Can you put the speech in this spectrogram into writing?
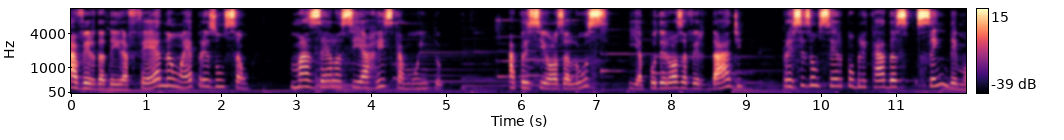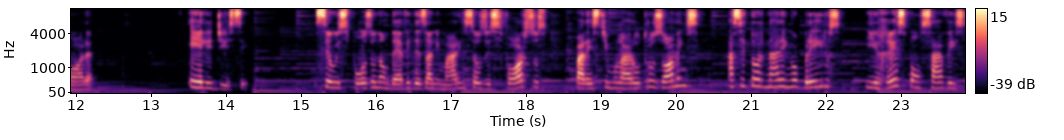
A verdadeira fé não é presunção, mas ela se arrisca muito. A preciosa luz e a poderosa verdade precisam ser publicadas sem demora. Ele disse: Seu esposo não deve desanimar em seus esforços para estimular outros homens a se tornarem obreiros e responsáveis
